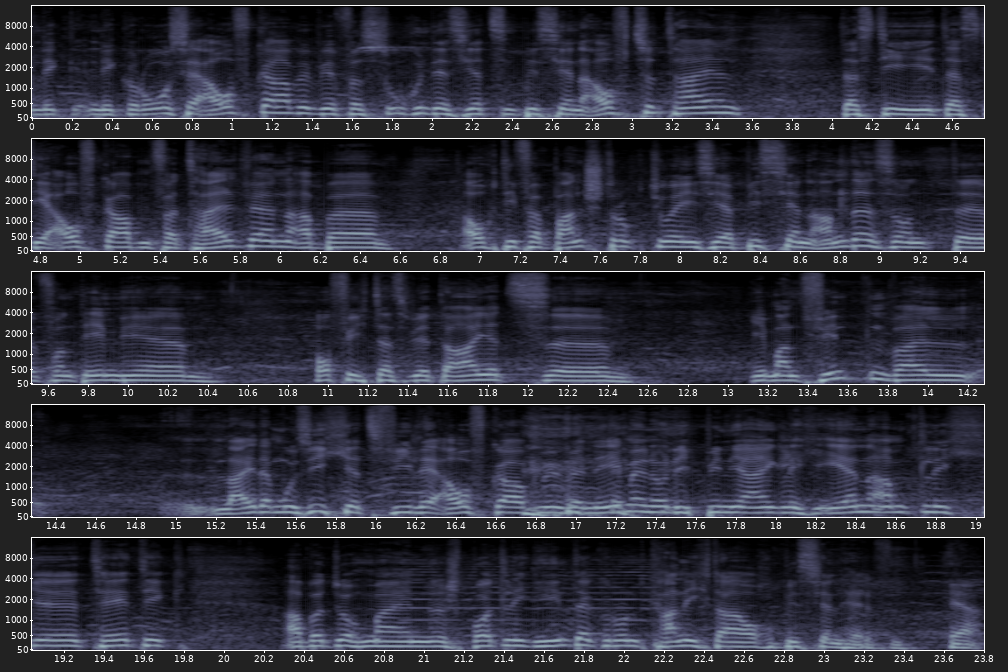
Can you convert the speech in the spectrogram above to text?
eine, eine große Aufgabe. Wir versuchen das jetzt ein bisschen aufzuteilen dass die, dass die Aufgaben verteilt werden, aber auch die Verbandsstruktur ist ja ein bisschen anders und äh, von dem her hoffe ich, dass wir da jetzt äh, jemand finden, weil äh, leider muss ich jetzt viele Aufgaben übernehmen und ich bin ja eigentlich ehrenamtlich äh, tätig aber durch meinen sportlichen Hintergrund kann ich da auch ein bisschen helfen. Ja.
